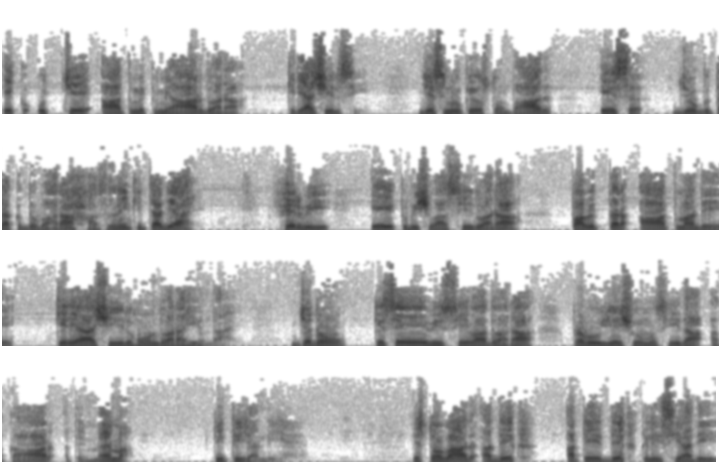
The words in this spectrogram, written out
ਇੱਕ ਉੱਚੇ ਆਤਮਿਕ ਮਿਆਰ ਦੁਆਰਾ ਕਿਰਿਆਸ਼ੀਲ ਸੀ, ਜਿਸ ਨੂੰ ਕਿ ਉਸ ਤੋਂ ਬਾਅਦ ਇਸ ਯੁੱਗ ਤੱਕ ਦੁਬਾਰਾ ਹਾਸਲ ਨਹੀਂ ਕੀਤਾ ਗਿਆ ਹੈ। ਫਿਰ ਵੀ ਇਹ ਇੱਕ ਵਿਸ਼ਵਾਸੀ ਦੁਆਰਾ ਪਵਿੱਤਰ ਆਤਮਾ ਦੇ ਕਿਰਿਆਸ਼ੀਲ ਹੋਣ ਦੁਆਰਾ ਹੀ ਹੁੰਦਾ ਹੈ। ਜਦੋਂ ਕਿਸੇ ਵੀ ਸੇਵਾ ਦੁਆਰਾ ਪ੍ਰਭੂ ਯੀਸ਼ੂ ਮਸੀਹ ਦਾ ਆਕਾਰ ਅਤੇ ਮਹਿਮਾ ਕੀਤੀ ਜਾਂਦੀ ਹੈ। ਇਸ ਤੋਂ ਬਾਅਦ ਅਦਿਖ ਅਤੇ ਦਿਖ ਕਲੀਸਿਆ ਦੀ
